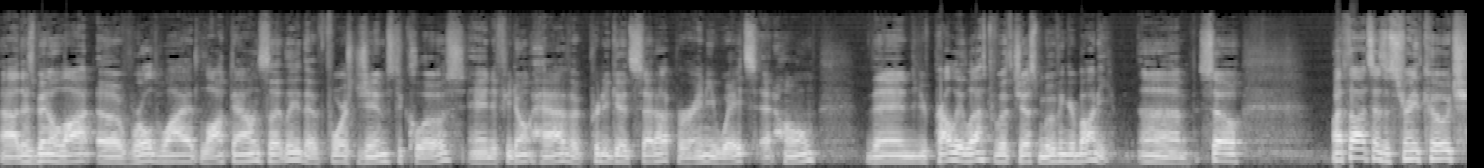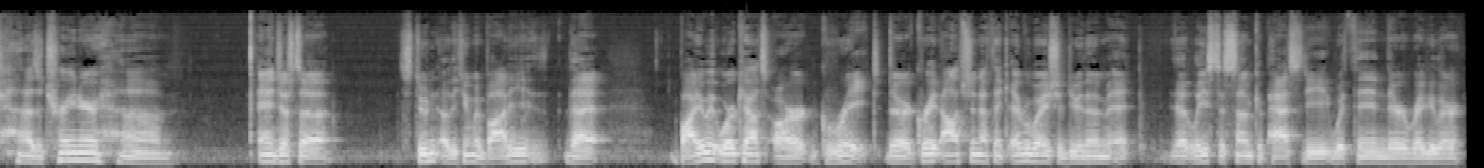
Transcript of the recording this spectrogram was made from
uh, there's been a lot of worldwide lockdowns lately that have forced gyms to close. And if you don't have a pretty good setup or any weights at home, then you're probably left with just moving your body. Um, so, my thoughts as a strength coach, as a trainer, um, and just a student of the human body that Bodyweight workouts are great. They're a great option. I think everybody should do them at, at least to some capacity within their regular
